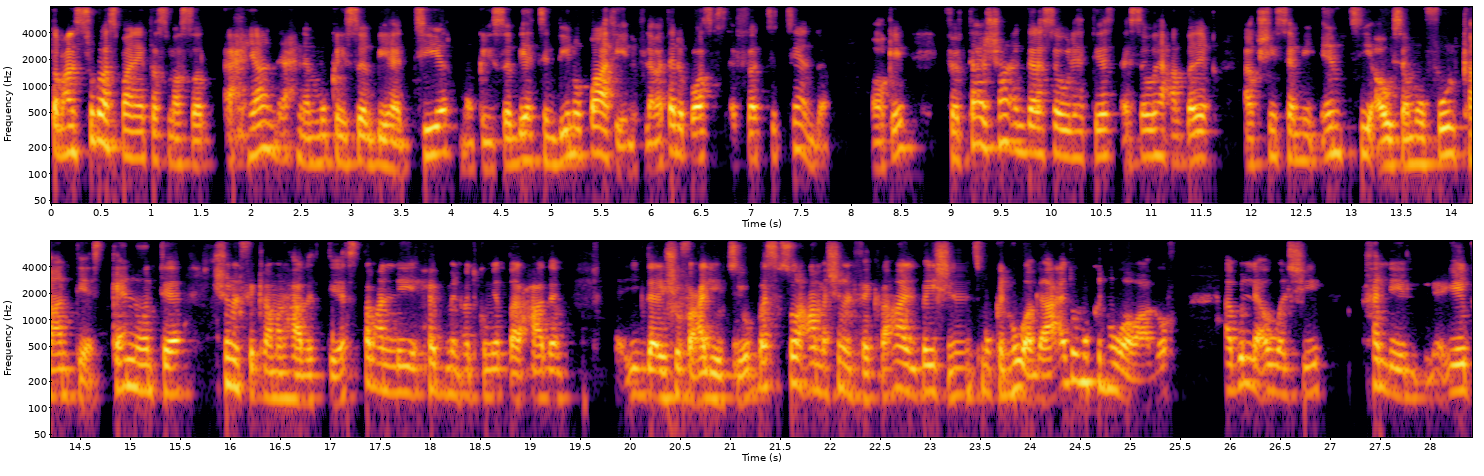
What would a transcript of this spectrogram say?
طبعا ال supraspinatus muscle أحيانا إحنا ممكن يصير بها tear ممكن يصير بها tendinopathy inflammatory process affect ال tendon okay؟ فبالتالي شلون أقدر أسوي لها test أسويها عن طريق اكو شيء نسميه empty أو يسموه full can test كأنه أنت شنو الفكرة من هذا ال test؟ طبعا اللي يحب من عندكم يطلع هذا يقدر يشوفه على اليوتيوب. بس بصورة عامة شنو الفكرة؟ هاي ال patient ممكن هو قاعد وممكن هو واقف. أقول له أول شيء خلي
